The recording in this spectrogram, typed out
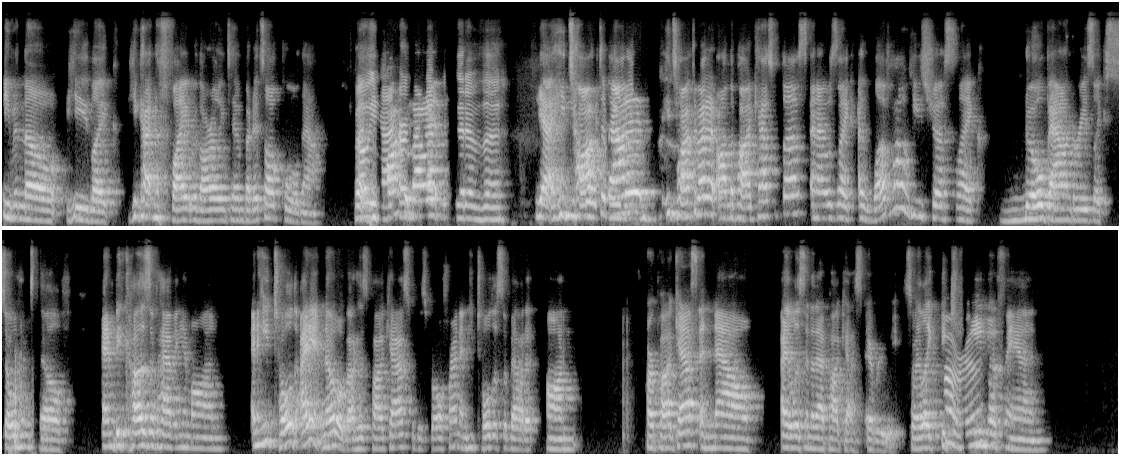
even though he like, he got in a fight with Arlington, but it's all cool now. But oh he yeah, I talked heard about it that bit of the Yeah, he talked about it. He talked about it on the podcast with us. And I was like, I love how he's just like no boundaries, like so himself. And because of having him on, and he told, I didn't know about his podcast with his girlfriend, and he told us about it on our podcast. And now I listen to that podcast every week. So I like Oh, became really? a fan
